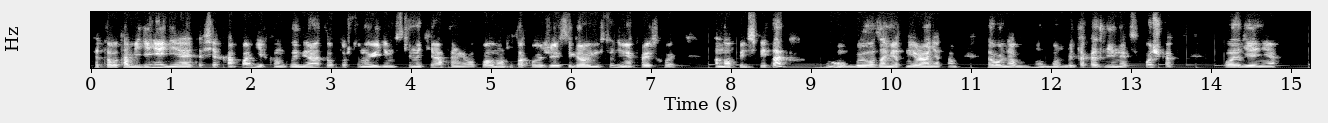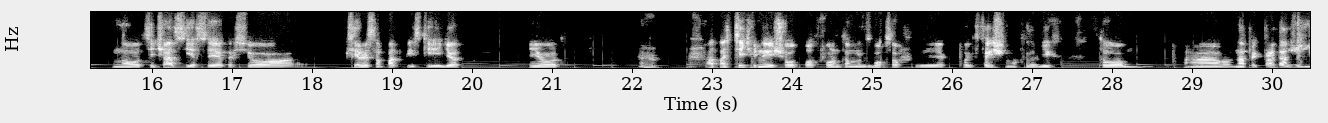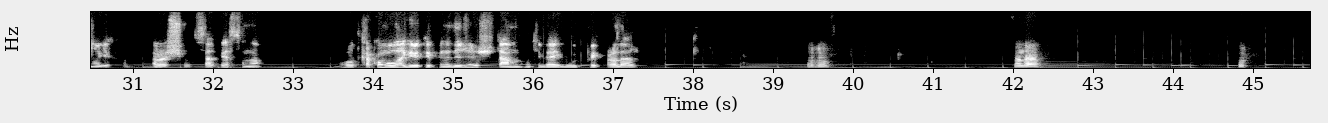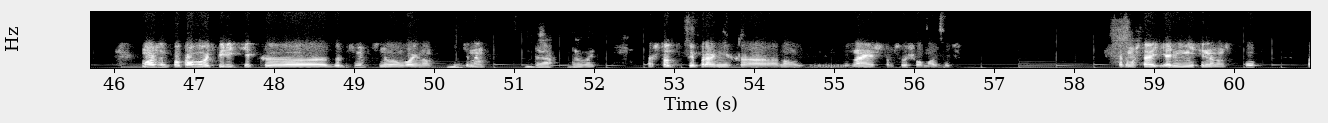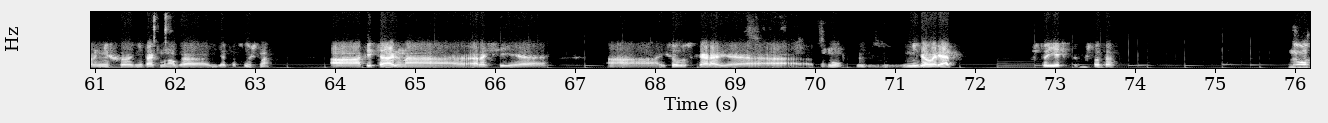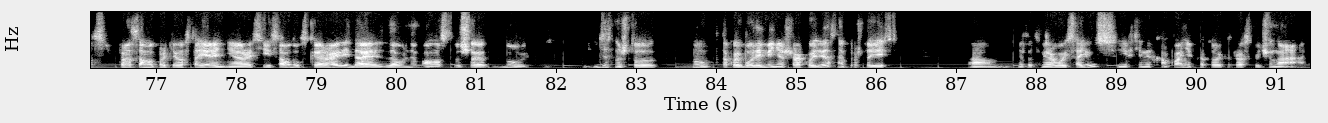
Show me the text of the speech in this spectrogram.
это вот объединение это всех компаний в конгломератов, то, что мы видим с кинотеатрами, вот, возможно, такое же и с игровыми студиями происходит. Оно, в принципе, и так ну, было заметно и ранее, там довольно, ну, может быть, такая длинная цепочка владения. Но вот сейчас, если это все к сервисам подписки идет, и вот относительно еще вот платформ там Xbox и PlayStation и других, то а, на предпродаже у многих расчет, соответственно, вот к какому лагерю ты принадлежишь, там у тебя и будет предпродажа. Угу. Ну да. Можно попробовать перейти к э, другим ценовым войнам, нефтяным? Да, давай. А что ты про них э, ну, знаешь, там слышал, может быть? Потому что они не сильно на слуху, про них э, не так много где-то слышно. А официально Россия а, и Саудовская Аравия ну, не говорят, что есть что-то ну вот про само противостояние России и Саудовской Аравии, да, я довольно мало слышу. Ну, единственное, что ну, такое более-менее широко известно, то, что есть этот мировой союз нефтяных компаний, в который как раз включена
